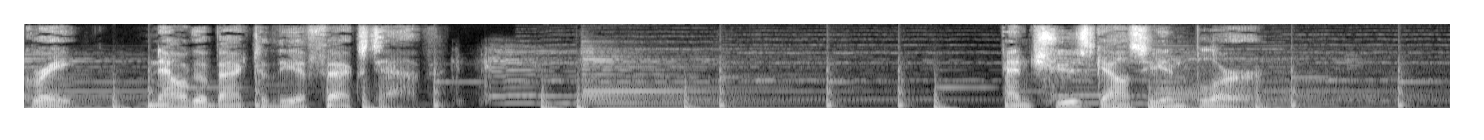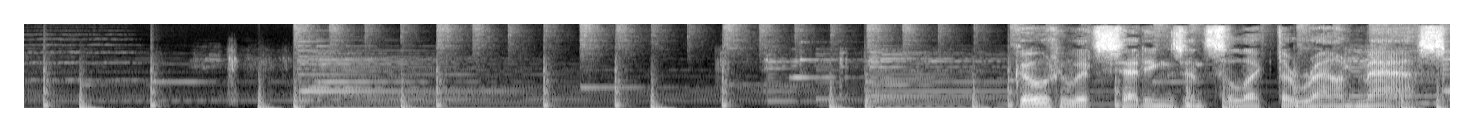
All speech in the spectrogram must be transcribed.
Great, now go back to the Effects tab. And choose Gaussian Blur. Go to its settings and select the round mask.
